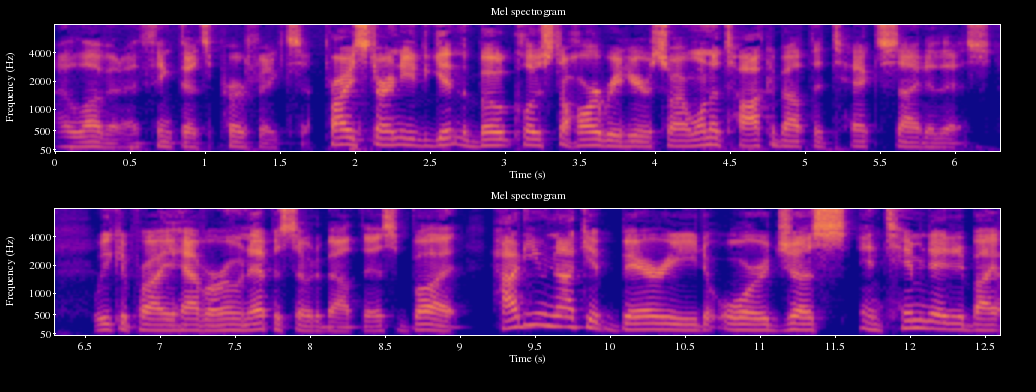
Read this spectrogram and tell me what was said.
I love it. I think that's perfect. Probably starting to get in the boat close to harbor here, so I want to talk about the tech side of this. We could probably have our own episode about this, but how do you not get buried or just intimidated by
